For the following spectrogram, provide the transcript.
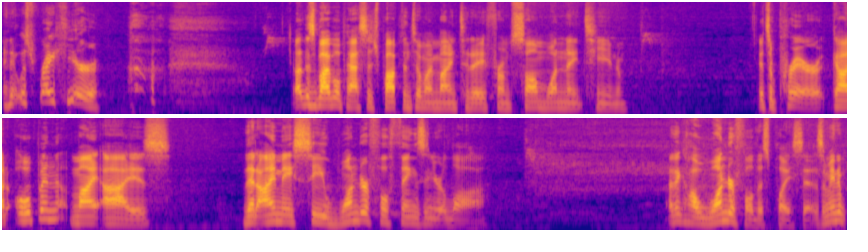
and it was right here. uh, this Bible passage popped into my mind today from Psalm 119. It's a prayer God, open my eyes that I may see wonderful things in your law. I think how wonderful this place is. I mean, it,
